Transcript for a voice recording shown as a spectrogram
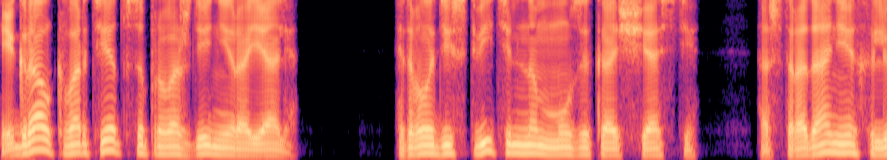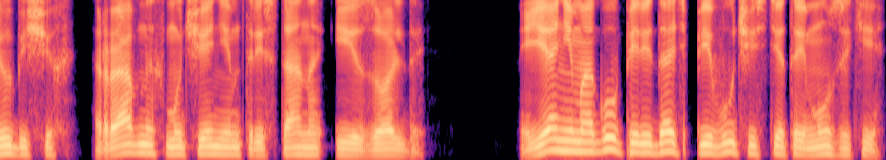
Играл квартет в сопровождении рояля. Это была действительно музыка о счастье, о страданиях любящих, равных мучениям Тристана и Изольды. Я не могу передать певучесть этой музыки,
